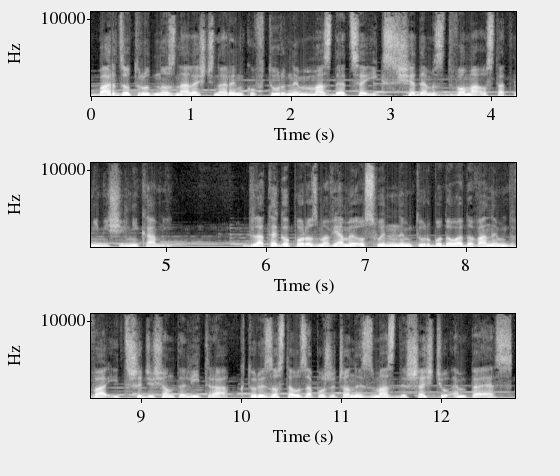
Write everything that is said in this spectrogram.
Bardzo trudno znaleźć na rynku wtórnym Mazdę CX-7 z dwoma ostatnimi silnikami. Dlatego porozmawiamy o słynnym turbodoładowanym 2,3 litra, który został zapożyczony z Mazdy 6 MPS.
